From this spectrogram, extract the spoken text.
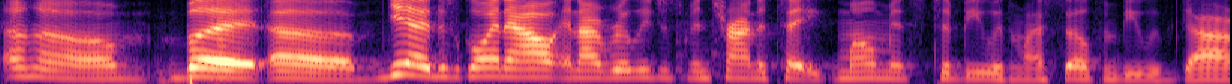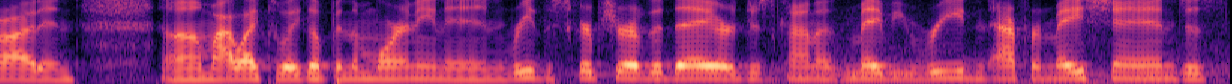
Um, but uh, yeah, just going out, and I've really just been trying to take moments to be with myself and be with God. And um, I like to wake up in the morning and read the scripture of the day, or just kind of maybe read an affirmation, just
